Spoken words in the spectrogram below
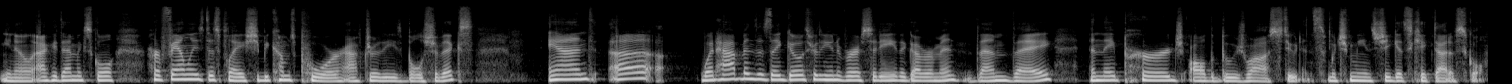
you know, academic school. Her family's displaced. She becomes poor after these Bolsheviks. And uh, what happens is they go through the university, the government, them, they, and they purge all the bourgeois students, which means she gets kicked out of school.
